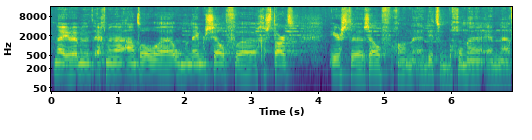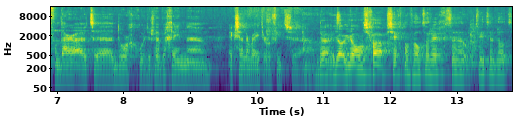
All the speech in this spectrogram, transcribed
nee, we hebben het echt met een aantal ondernemers zelf gestart eerst uh, zelf gewoon uh, dit begonnen en uh, van daaruit doorgegroeid. Dus we hebben geen accelerator of iets. ja, Johan Schaap zegt nog wel terecht op Twitter dat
